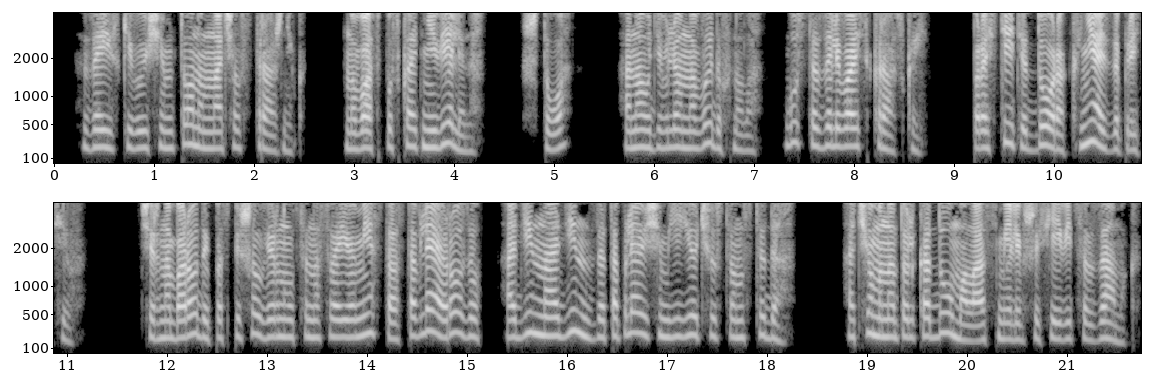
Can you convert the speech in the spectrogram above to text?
— заискивающим тоном начал стражник. Но вас пускать не велено. Что? Она удивленно выдохнула, густо заливаясь краской. Простите, Дора, князь запретил. Чернобородый поспешил вернуться на свое место, оставляя Розу один на один с затопляющим ее чувством стыда. О чем она только думала, осмелившись явиться в замок?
